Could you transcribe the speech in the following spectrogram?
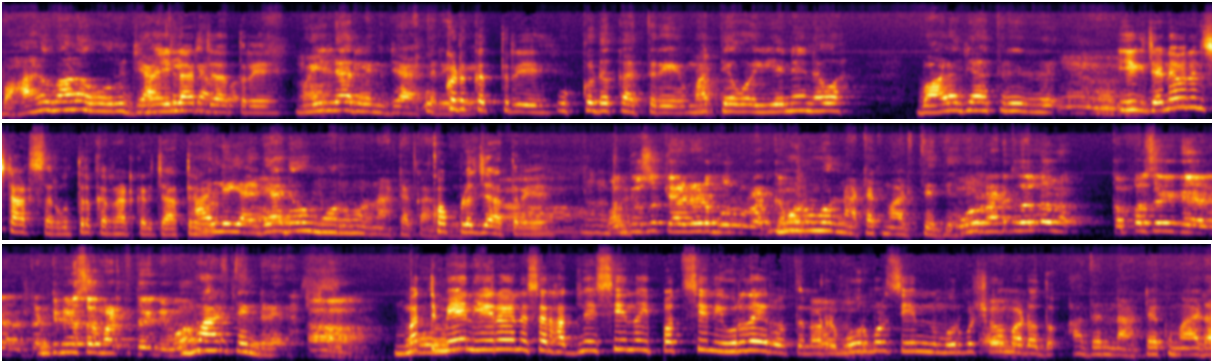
ಭಾಳ ಭಾಳ ಊರು ಜಾತ್ರೆ ಮೈಲಾರ್ ಜಾತ್ರೆ ಜಾತ್ರೆ. ಮೈಲಾರ್ಲಿಂಗ ಜಾತ್ರೆ ಉಕ್ಕಡಕತ್ರಿ. ಉಕ್ಕಡಕತ್ರಿ. ಮತ್ತೆ ಅವ ಏನೇನವ? ಭಾಳ ಜಾತ್ರೆ ಈಗ ಜನವರಿ ಸ್ಟಾರ್ಟ್ ಸರ್ ಉತ್ತರ ಕರ್ನಾಟಕ ಜಾತ್ರೆ. ಅಲ್ಲಿ ಎರಡೆರಡು ಮೂರು ಮೂರು ನಾಟಕ. ಕೊಪ್ಪಳ ಜಾತ್ರೆ. ಒಂದ್ ದಿವಸಕ್ಕೆ ಎರಡೆರಡು ಮೂರು ಮೂರು ನಾಟಕ ಮೂರು ಮೂರು ನಾಟಕ ಮಾಡ್ತಿದ್ದೆ. ಮೂರು ನಾಟಕದಲ್ಲೂ ಕಂಪಲ್ಸರಿ ಕಂಟಿನ್ಯೂಸ್ ಆಗಿ ಮಾಡ್ತಿದ್ರಿ ನೀವು? ಮಾಡ್ತೀನಿ ರೀ. ಹಾ. ಮತ್ತೆ ಮೇನ್ ಹೀರೋಯಿನ್ ಸರ್ ಹದಿನೈದು ಸೀನ್ ಇಪ್ಪತ್ತು ಸೀನ್ ಇವ್ರದೇ ಇರುತ್ತೆ ನೋಡ್ರಿ. ಮೂರ್ ಮೂರ್ ಸೀನ್ ಮೂರ್ ಮೂರ್ ಶೋ ಮಾಡೋದು. ಅದನ್ನ ನಾಟಕ ಮಾಡೋ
